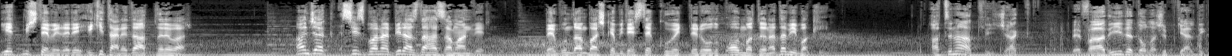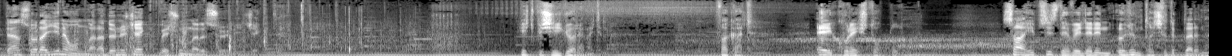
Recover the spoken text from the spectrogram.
70 develeri, iki tane de atları var. Ancak siz bana biraz daha zaman verin. Ve bundan başka bir destek kuvvetleri olup olmadığına da bir bakayım. Atına atlayacak ve vadiyi de dolaşıp geldikten sonra yine onlara dönecek ve şunları söyleyecekti. Hiçbir şey göremedim. Fakat ey Kureyş topluluğu, sahipsiz develerin ölüm taşıdıklarını,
